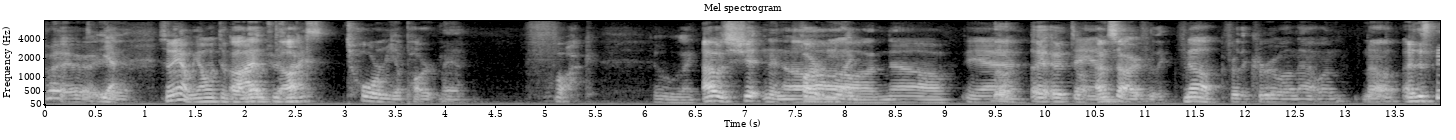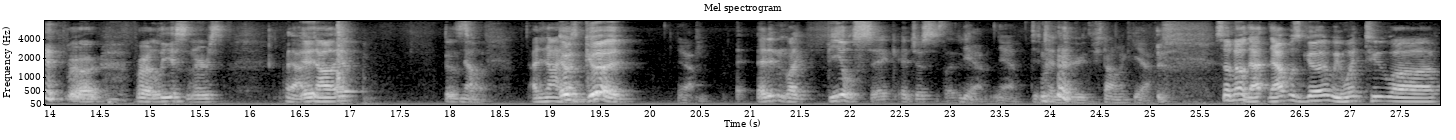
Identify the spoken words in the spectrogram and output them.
Right, right, right, Yeah. So yeah, we all went to Oh, Vi, that which was duck. nice. Tore me apart, man. Fuck. Ooh, like. I was shitting and farting like. Oh no! Yeah. Damn. I'm sorry for the for, No. for the crew on that one. No, I just for our for our listeners. Yeah, It- no, it, It was No. I did not. it was good. Yeah. I didn't like feel sick. It just like, Yeah, yeah. Just didn't agree with your stomach. Yeah. So no, that that was good. We went to uh,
